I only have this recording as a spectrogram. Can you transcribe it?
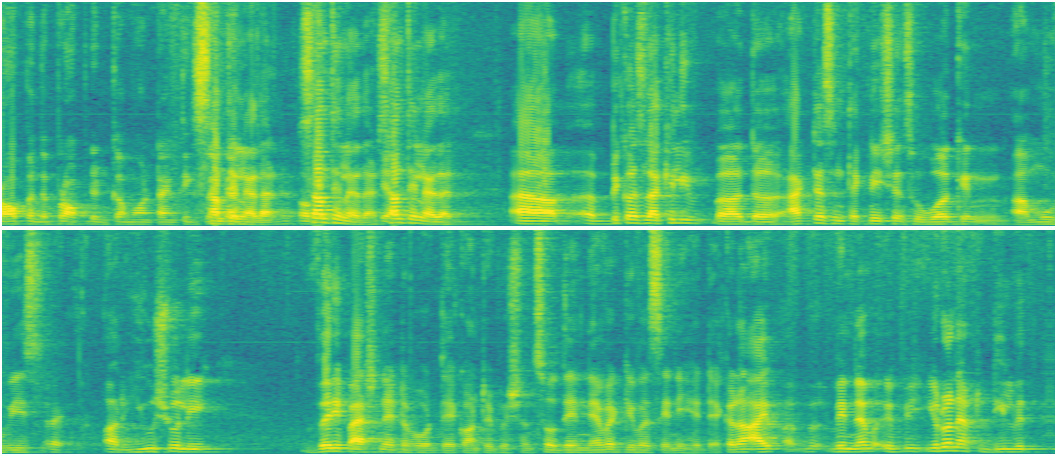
prop and the prop didn't come on time. Things something like like that. that. Okay. Something like that. Yeah. Something like that. Uh, uh, because luckily, uh, the actors and technicians who work in uh, movies Right. are usually very passionate about their contribution, so they never give us any headache. And I, we never. We, you don't have to deal with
